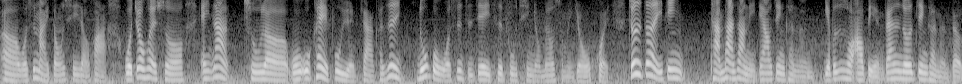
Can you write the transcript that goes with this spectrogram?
呃我是买东西的话，我就会说，哎，那除了我我可以付原价，可是如果我是直接一次付清，有没有什么优惠？就是这一定谈判上你一定要尽可能，也不是说凹别人，但是就是尽可能的。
